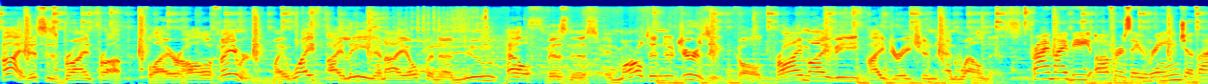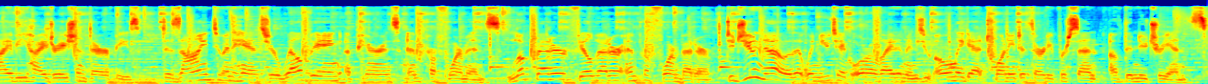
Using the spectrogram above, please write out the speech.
Hi, this is Brian Propp, Flyer Hall of Famer. My wife Eileen and I open a new health business in Marlton, New Jersey called Prime IV Hydration and Wellness. Prime IV offers a range of IV hydration therapies designed to enhance your well being, appearance, and performance. Look better, feel better, and perform better. Did you know that when you take oral vitamins, you only get 20 to 30% of the nutrients?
